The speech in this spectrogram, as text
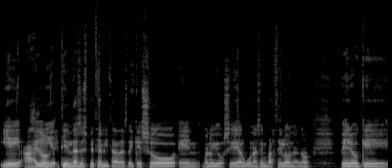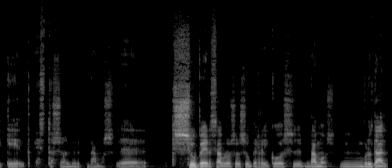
y hay tiendas especializadas de queso en, bueno, yo sé algunas en Barcelona, ¿no? Pero que, estos son, vamos, eh, súper sabrosos, súper ricos, vamos, mm, brutal.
